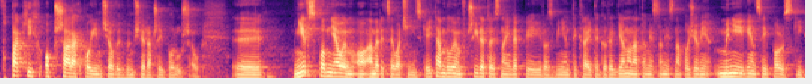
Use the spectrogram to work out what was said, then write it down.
w takich obszarach pojęciowych bym się raczej poruszał. Y, nie wspomniałem o Ameryce Łacińskiej. Tam byłem w Chile, to jest najlepiej rozwinięty kraj tego regionu, natomiast on jest na poziomie mniej więcej Polski.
